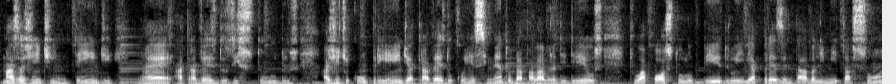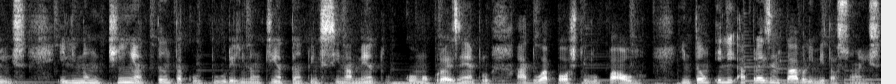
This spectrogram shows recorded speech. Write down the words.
Mas a gente entende, não é, através dos estudos, a gente compreende através do conhecimento da palavra de Deus que o apóstolo Pedro, ele apresentava limitações. Ele não tinha tanta cultura, ele não tinha tanto ensinamento como, por exemplo, a do apóstolo Paulo. Então ele apresentava limitações.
